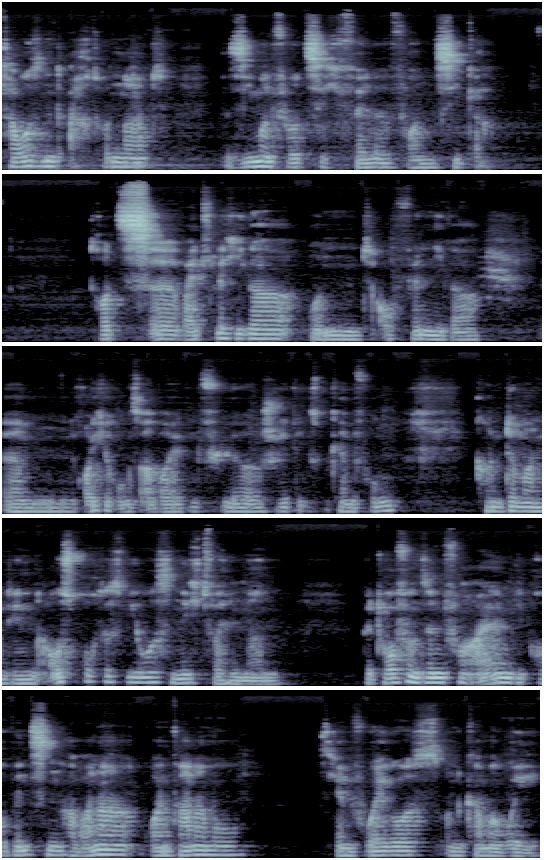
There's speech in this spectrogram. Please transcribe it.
1847 Fälle von Zika. Trotz äh, weitflächiger und aufwendiger ähm, Räucherungsarbeiten für Schädlingsbekämpfung konnte man den Ausbruch des Virus nicht verhindern. Betroffen sind vor allem die Provinzen Havanna, Guantanamo, Cienfuegos und Camagüey.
